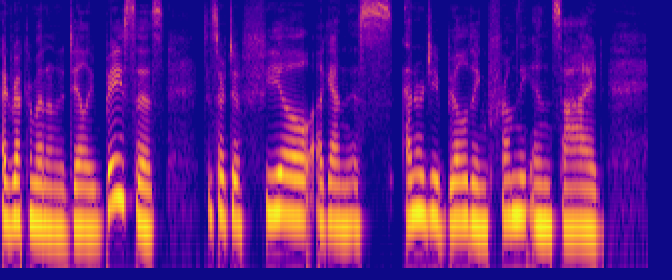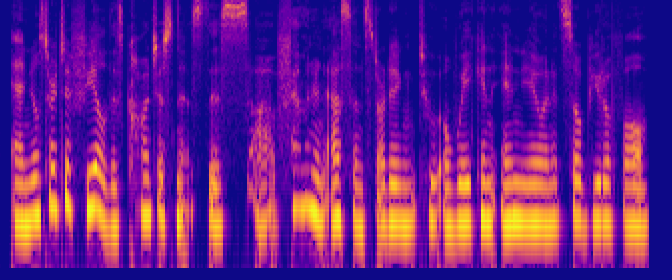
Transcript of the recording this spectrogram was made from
I'd recommend on a daily basis to start to feel again this energy building from the inside. And you'll start to feel this consciousness, this uh, feminine essence starting to awaken in you. And it's so beautiful.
